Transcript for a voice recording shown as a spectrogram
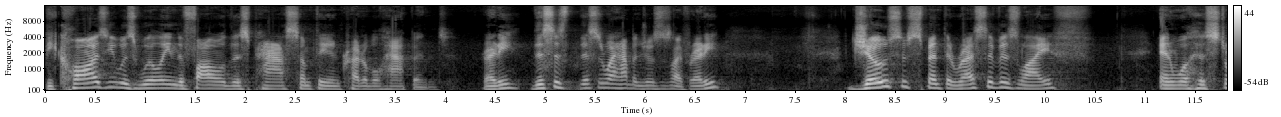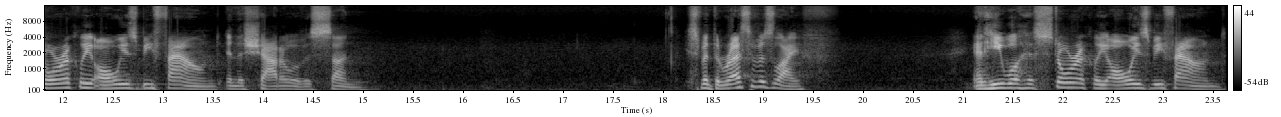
because he was willing to follow this path, something incredible happened. Ready? This is, this is what happened in Joseph's life. Ready? Joseph spent the rest of his life and will historically always be found in the shadow of his son. He spent the rest of his life and he will historically always be found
